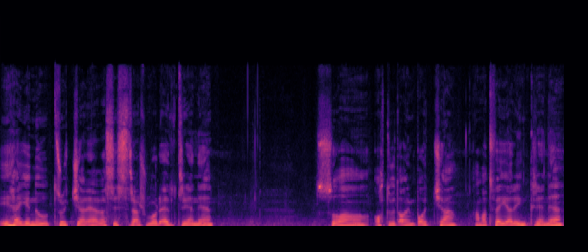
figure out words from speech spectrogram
Jeg har jo nå trutjar era systrar som var eldre enn jeg. Så åtte vi et øyn bodja. Han var tvei år yngre enn jeg.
